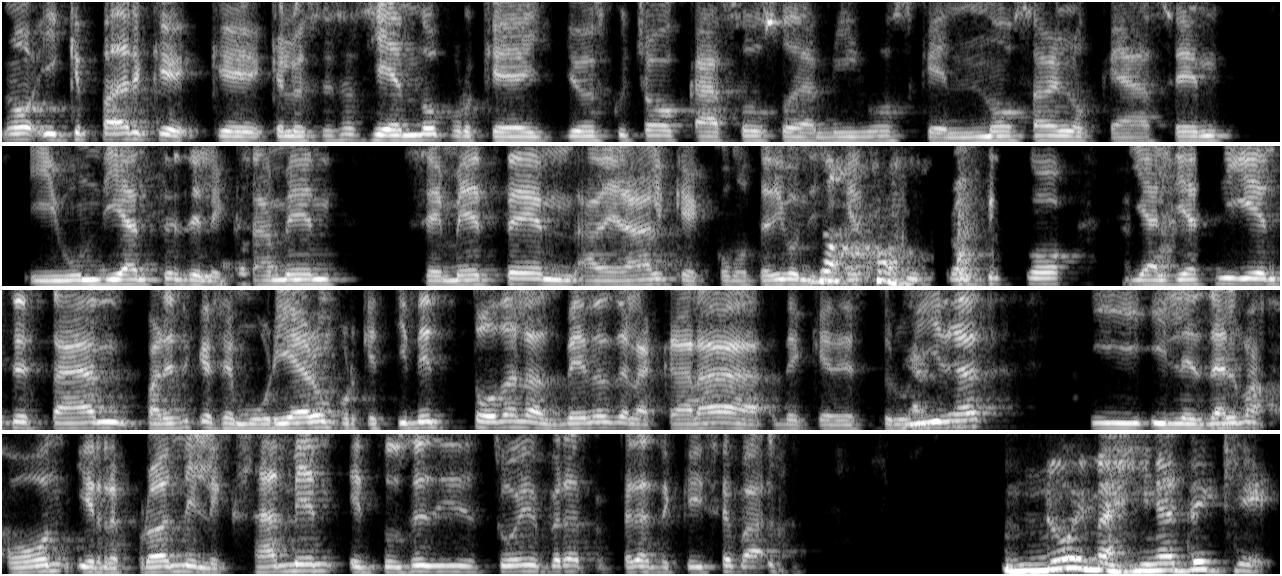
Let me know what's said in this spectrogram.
No, y qué padre que, que, que, lo estés haciendo, porque yo he escuchado casos o de amigos que no saben lo que hacen y un día antes del examen se meten Aderal, que como te digo, ni siquiera es un trópico, y al día siguiente están, parece que se murieron porque tienen todas las venas de la cara de que destruidas y, y les da el bajón y reprueban el examen. Entonces dices tú, oye, espérate, espérate, ¿qué hice mal? No, imagínate que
